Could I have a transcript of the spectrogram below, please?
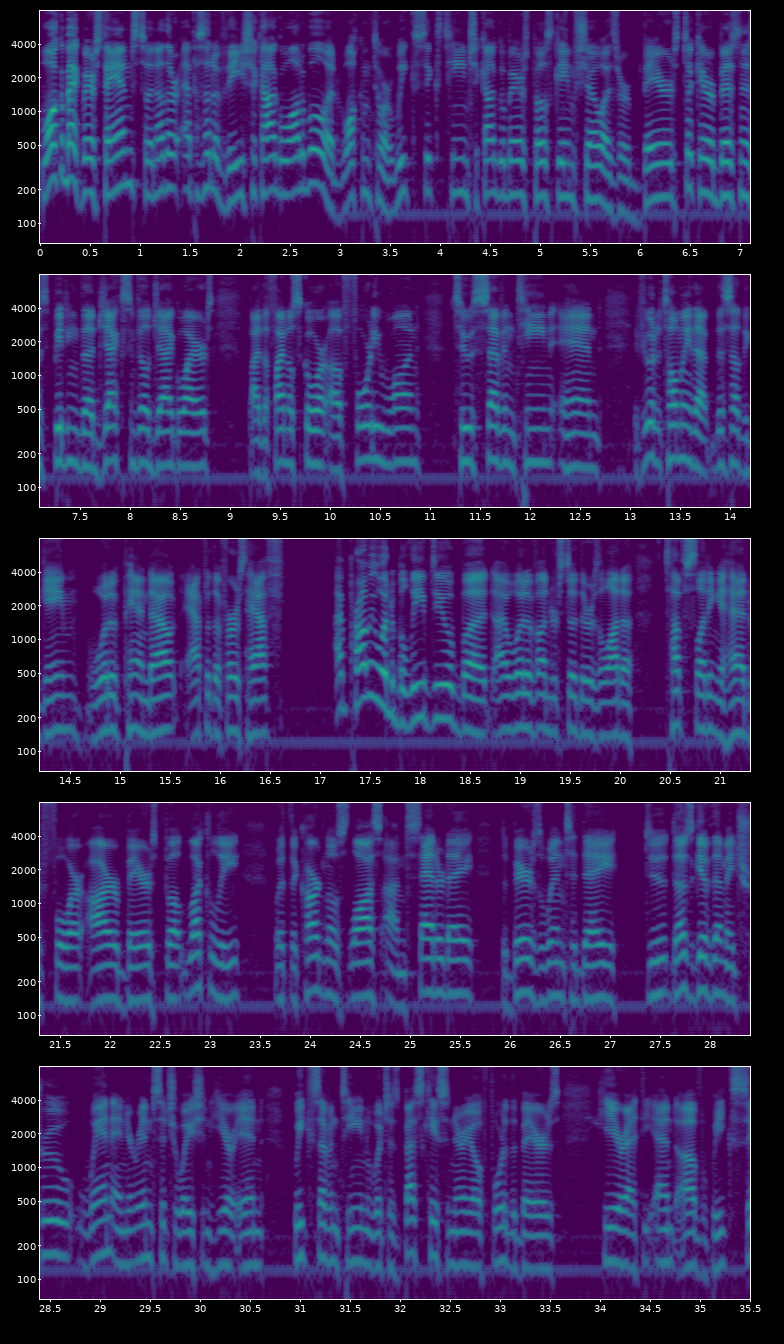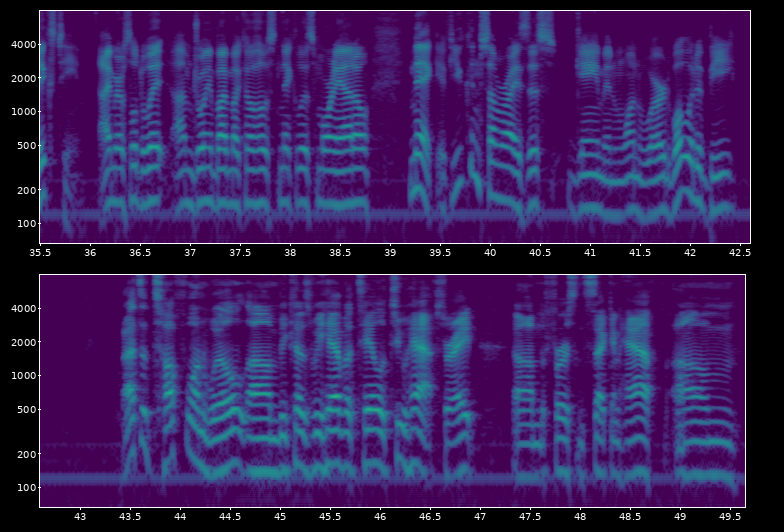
Welcome back, Bears fans, to another episode of the Chicago Audible, and welcome to our Week 16 Chicago Bears post-game show as our Bears took care of business, beating the Jacksonville Jaguars by the final score of 41 to 17. And if you would have told me that this is how the game would have panned out after the first half, I probably would have believed you, but I would have understood there was a lot of tough sledding ahead for our Bears. But luckily, with the Cardinals' loss on Saturday, the Bears' win today do, does give them a true win and you're in situation here in week 17, which is best case scenario for the Bears here at the end of week 16. I'm Russell DeWitt. I'm joined by my co host, Nicholas Moriano. Nick, if you can summarize this game in one word, what would it be? That's a tough one, Will, um, because we have a tale of two halves, right? Um, the first and second half. Um,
